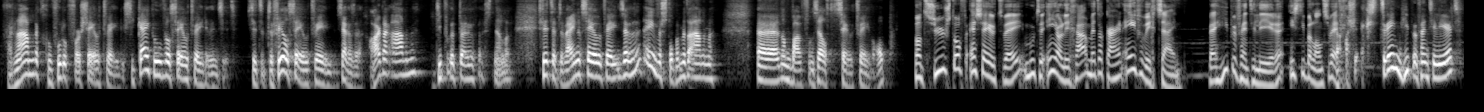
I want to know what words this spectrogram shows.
voornamelijk gevoelig voor CO2. Dus die kijken hoeveel CO2 erin zit. Zit er te veel CO2 in, zeggen ze harder ademen, diepere teugen, sneller. Zit er te weinig CO2 in, zeggen ze even stoppen met ademen. Uh, dan bouwt vanzelf het CO2 weer op. Want zuurstof en CO2 moeten in jouw lichaam met elkaar in evenwicht zijn. Bij hyperventileren is die balans weg. Als je extreem hyperventileert,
